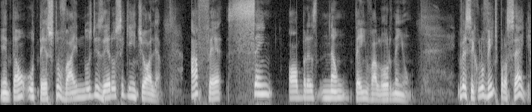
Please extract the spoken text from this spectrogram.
Então, o texto vai nos dizer o seguinte: olha, a fé sem obras não tem valor nenhum. Versículo 20 prossegue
